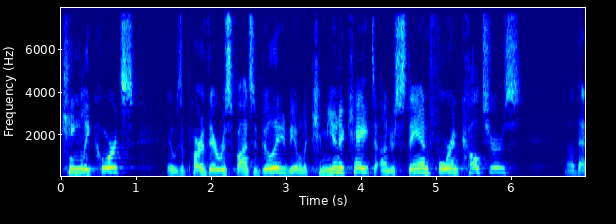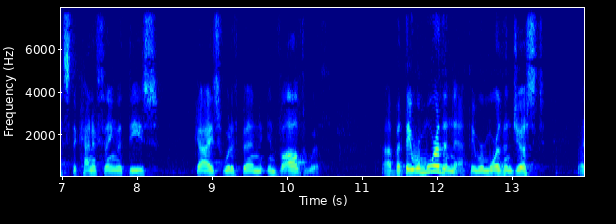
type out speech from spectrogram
kingly courts. It was a part of their responsibility to be able to communicate, to understand foreign cultures. Uh, that's the kind of thing that these guys would have been involved with. Uh, but they were more than that. They were more than just uh,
